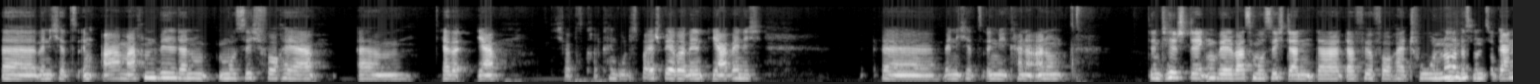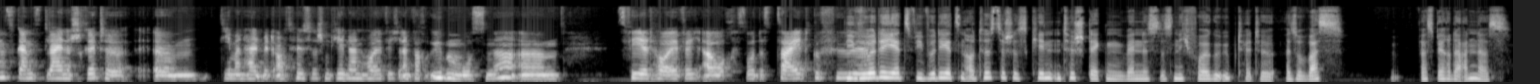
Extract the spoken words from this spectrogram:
äh, wenn ich jetzt A machen will, dann muss ich vorher, ähm, ja, ja ich habe jetzt gerade kein gutes Beispiel, aber wenn, ja, wenn ich, äh, wenn ich jetzt irgendwie, keine Ahnung, den Tisch decken will, was muss ich dann da, dafür vorher tun? Ne? Und das mhm. sind so ganz, ganz kleine Schritte, ähm, die man halt mit autistischen Kindern häufig einfach üben muss. Ne? Ähm, es fehlt häufig auch so das Zeitgefühl. Wie würde jetzt, wie würde jetzt ein autistisches Kind einen Tisch decken, wenn es es nicht vorher geübt hätte? Also was, was wäre da anders?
